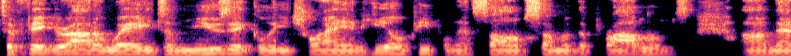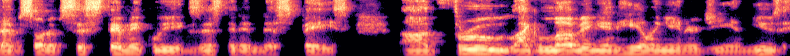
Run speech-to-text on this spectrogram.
to figure out a way to musically try and heal people and solve some of the problems um, that have sort of systemically existed in this space uh, through like loving and healing energy and music,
